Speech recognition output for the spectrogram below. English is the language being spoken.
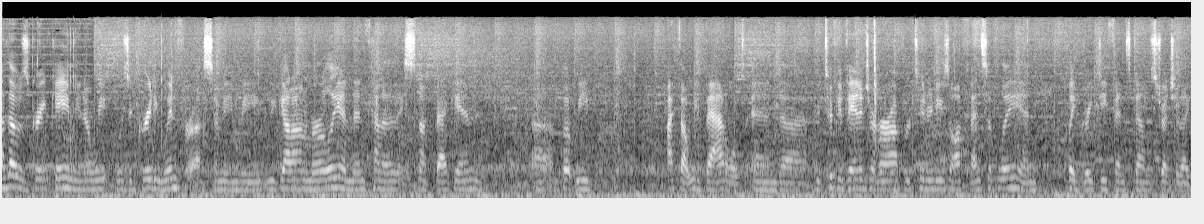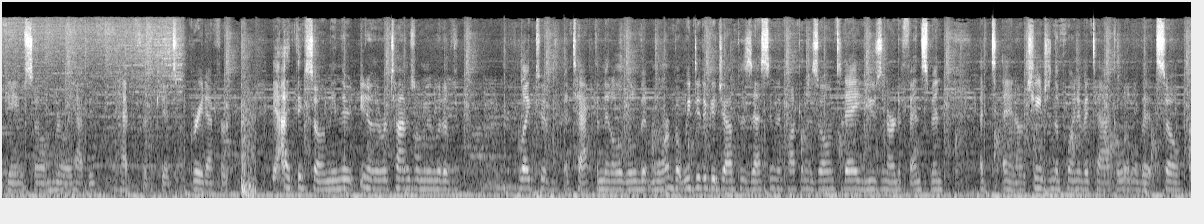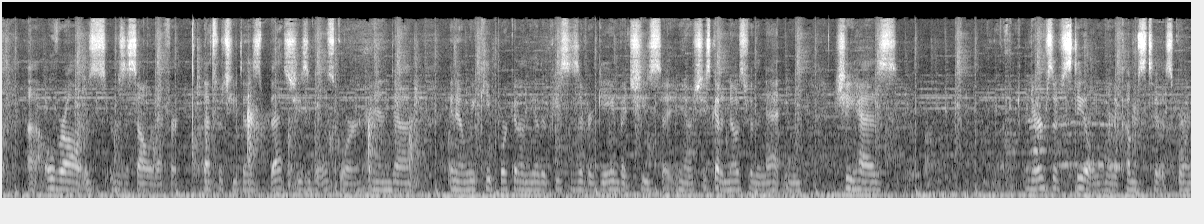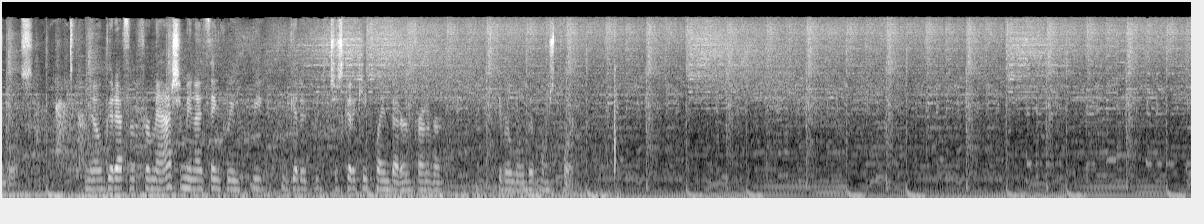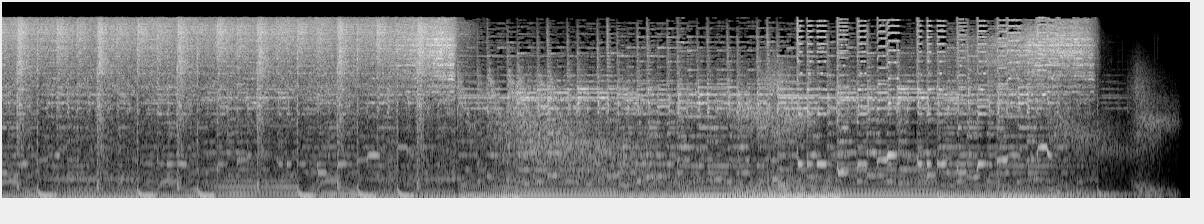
I thought it was a great game. You know, we, it was a gritty win for us. I mean, we, we got on them early and then kind of they snuck back in. Uh, but we, I thought we battled and uh, we took advantage of our opportunities offensively and played great defense down the stretch of that game. So I'm really happy happy for the kids. Great effort. Yeah, I think so. I mean, there, you know, there were times when we would have liked to attack the middle a little bit more, but we did a good job possessing the puck in the zone today, using our defensemen, you know, changing the point of attack a little bit. So uh, overall, it was it was a solid effort. That's what she does best. She's a goal scorer, and uh, you know, we keep working on the other pieces of her game, but she's uh, you know she's got a nose for the net, and she has like, nerves of steel when it comes to scoring goals you know, good effort for Mash. I mean, I think we, we, we, get it, we just got to keep playing better in front of her, give her a little bit more support.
